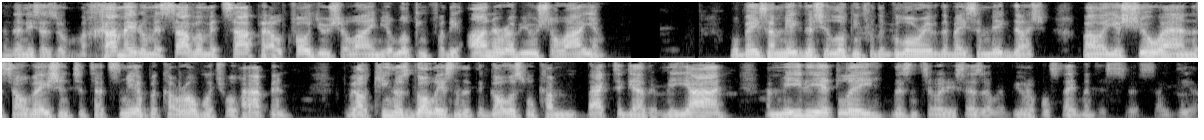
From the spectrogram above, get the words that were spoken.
And then he says, You're looking for the honor of Yushalayim. Well, Beis Hamikdash, you're looking for the glory of the Beis Hamikdash. While Yeshua and the salvation to Tatzmiya Bekarov, which will happen. Valkinos Golis, and that the Golis will come back together. Miyad, immediately, listen to what he says of a beautiful statement, this, this idea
